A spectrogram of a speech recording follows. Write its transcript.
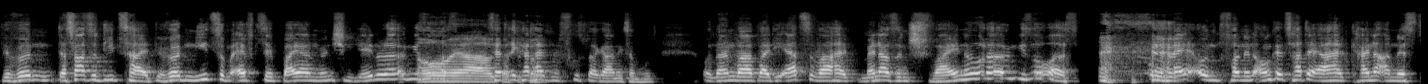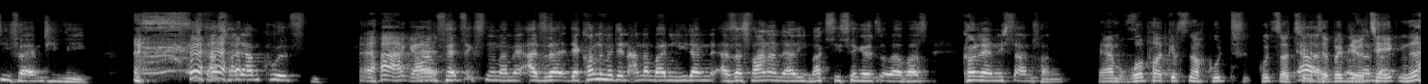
wir würden, das war so die Zeit, wir würden nie zum FC Bayern München gehen oder irgendwie Oh sowas. ja, oh Cedric Gott, hat oh halt mit Fußball gar nichts am Hut. Und dann war bei die Ärzte war halt Männer sind Schweine oder irgendwie sowas. und, bei- und von den Onkels hatte er halt keine Amnestie für MTV. Und das war der am coolsten. Ja, Und am geil. fetzigsten und am, also der, der konnte mit den anderen beiden Liedern, also das waren dann ja die Maxi-Singles oder was, konnte er nichts anfangen. Ja, im Ruhrpott gibt's noch gut, gut sortierte Ja, Bibliotheken, ne? Ja,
